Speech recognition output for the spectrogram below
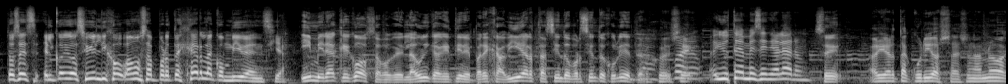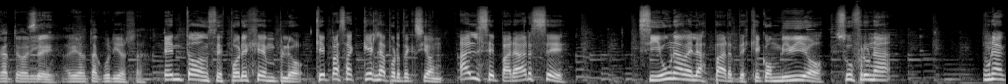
Entonces, el Código Civil dijo, vamos a proteger la convivencia. Y mirá qué cosa, porque la única que tiene pareja abierta 100% es Julieta. Bueno, y ustedes me señalaron. Sí. Abierta curiosa, es una nueva categoría. Sí. Abierta curiosa. Entonces, por ejemplo, ¿qué pasa? ¿Qué es la protección? Al separarse, si una de las partes que convivió sufre una, una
